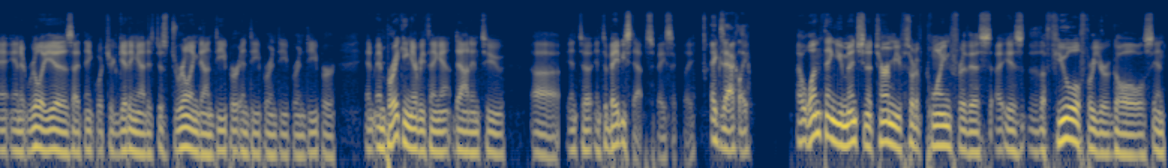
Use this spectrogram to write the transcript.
And, it really is, I think, what you're getting at is just drilling down deeper and deeper and deeper and deeper, and, and breaking everything out, down into uh, into into baby steps, basically. Exactly. Uh, one thing you mentioned, a term you've sort of coined for this, uh, is the fuel for your goals. In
